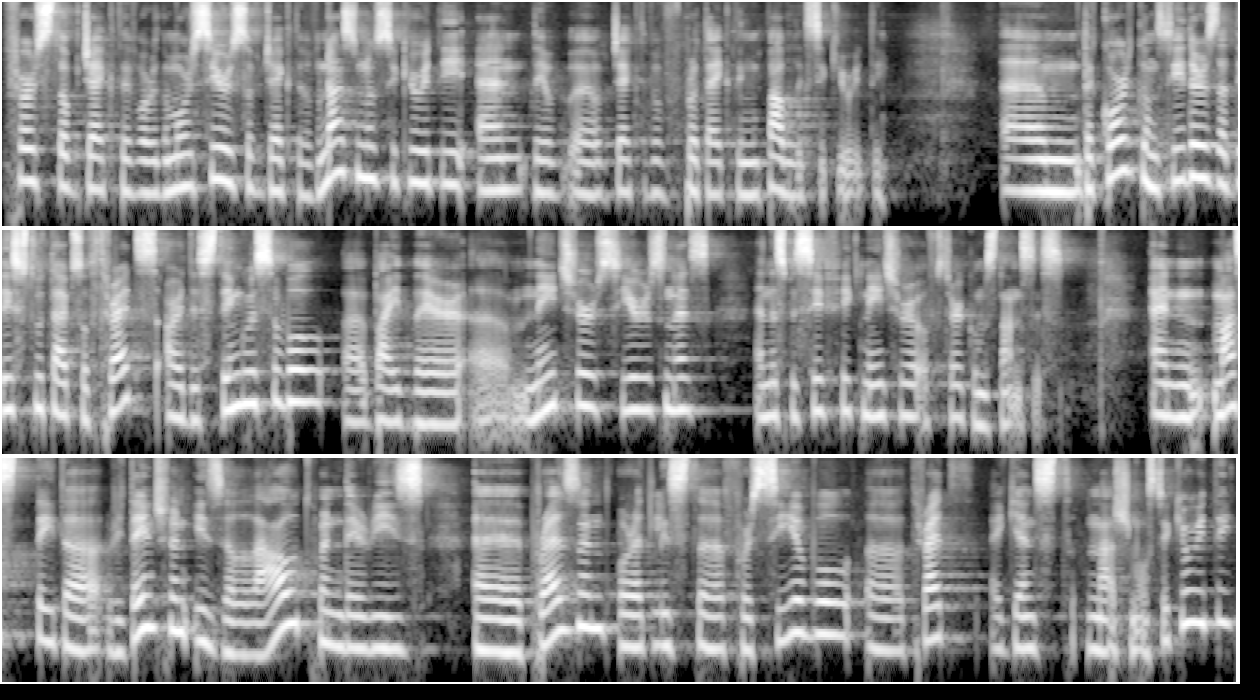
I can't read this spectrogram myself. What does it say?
first objective or the more serious objective of national security and the uh, objective of protecting public security. Um, the court considers that these two types of threats are distinguishable uh, by their um, nature, seriousness, and the specific nature of circumstances. And mass data retention is allowed when there is a present or at least a foreseeable uh, threat against national security,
